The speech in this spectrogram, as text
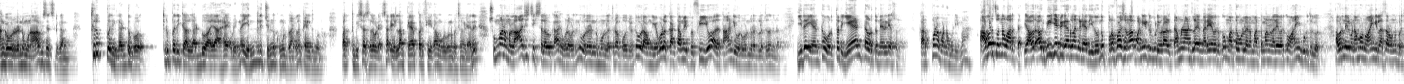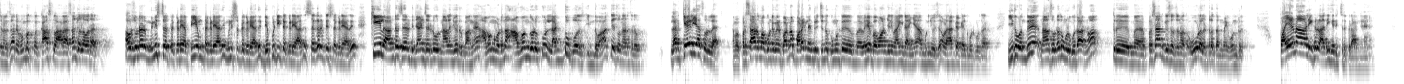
அங்கே ஒரு ரெண்டு மூணு ஆஃபீஸர்ஸ் இருக்காங்க. திருப்பதி லட்டு போதும். திருப்பதிக்கா லட்டு ஆயாக அப்படின்னா எந்திரிச்சுன்னு கும்பிட்டு வாங்கலாம் கையெழுத்து போட்டுரும். பத்து பைசா செலவு கிடையாது சார் எல்லாம் பேப்பர் ஃபீ தான் உங்களுக்கு ஒன்றும் பிரச்சனை கிடையாது. சும்மா நம்ம லாஜிஸ்டிக் செலவுக்காக இவ்வளோ வருதுன்னு ஒரு ரெண்டு மூணு லட்ச ரூபா போகுதுன்னு சொல்லிட்டு ஒரு அவங்க எவ்வளோ கட்டமைப்பு ஃபீயோ அதை தாண்டி ஒரு ஒன்று ரெண்டு லட்சம் தான் சொன்னார் இதை என்கிட்ட ஒருத்தர் ஏன்ட்ட ஒருத்தர் நேரடியாக சொன்னார். கற்பனை பண்ண முடியுமா? அவர் சொன்ன வார்த்தை. அவர் அவர் பிஜேபி காரெல்லாம் கிடையாது. இது வந்து ப்ரொஃபஷனலாக பண்ணிட்டு இருக்கக்கூடிய ஒரு ஆள். தமிழ்நாட்டில் நிறைய பேருக்கும் மற்றவங்கள மற்றமான நிறைய பேருக்கும் வாங்கி கொடுத்துருக்காரு அவர் வந்து நம்ம ஒன்று வாங்கிடலாம் சார் ஒன்றும் பிரச்சனை இல்லை சார். ரொம்ப காஸ்ட்ல ஆகாசான்னு சொல்ல வர்றாரு. அவர் சொல்றாரு மினிஸ்டர்கிட்ட கிடையாது பிஎம்கிட்ட கிடையாது மினிஸ்டர்கிட்ட கிடையாது டெபுட்டிகிட்ட கிடையாது செக்ரட்டரிஸ்ட கிடையாது. கீழே அண்டர் செக்ரட்டரி ஜாயின் செக்ரட்டரி ஒரு நாலஞ்சு பேர் இருப்பாங்க. அவங்க மட்டும்தான் அவங்களுக்கும் லட்டு போது இந்த வார்த்தையை சொன்னார் சார் அவர். லட்டு கேலியா சொல்ல. நம்ம பிரசாதமா கொண்டு போய் பாடினா படகு நெந்திரிச்சுன்னு கும்பிட்டு ஹே பகவான் சொல்லி வாங்கிட்டாங்க. அது முடிஞ்சு வச்சு அவ்வளவு ஹாப்பியா கைது போட்டு கொடுத்தாரு. இது வந்து நான் சொல்றது உங்களுக்கு உதாரணம். திரு ம, பிரசாந்த் கிஷோர் சொன்ன ஊழலற்ற தன்மை ஒன்று. பயனாளிகள் அதிகரிச்சிருக்கிறாங்க.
